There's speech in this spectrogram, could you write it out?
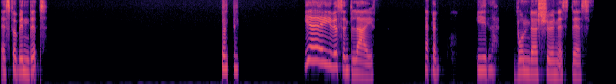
Es verbindet. Yay, wir sind live. Wie wunderschön ist es.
